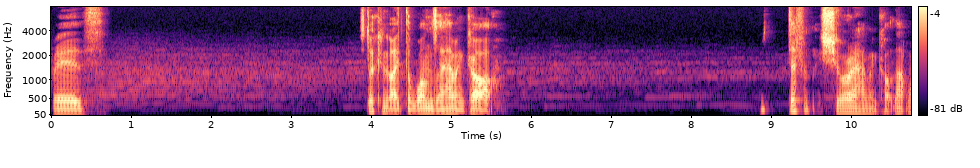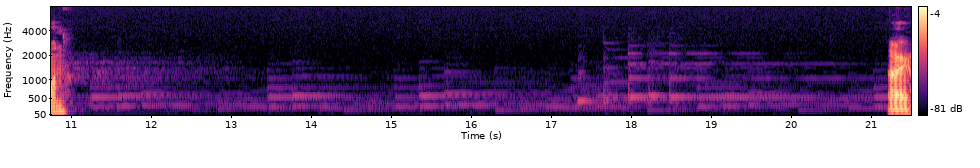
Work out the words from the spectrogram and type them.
With it's looking like the ones I haven't got definitely sure I haven't got that one. Oh.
